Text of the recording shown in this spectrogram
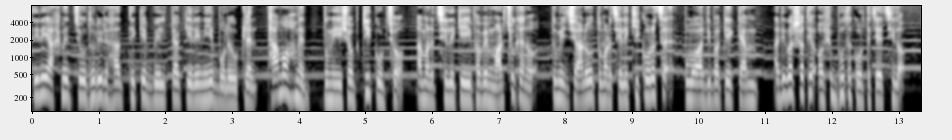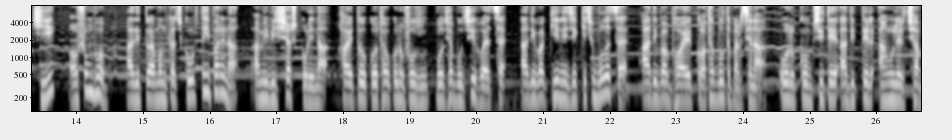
তিনি আহমেদ চৌধুরীর হাত থেকে বেলটা কেড়ে নিয়ে বলে উঠলেন, থামো আহমেদ, তুমি এসব কি করছ? আমার ছেলেকে এইভাবে মারছো কেন? তুমি জানো তোমার ছেলে কি করেছে? ও আদিবাকে ক্যাম, আদিবার সাথে অসভ্যতা করতে চেয়েছিল। কি? অসম্ভব! আদিত্য এমন কাজ করতেই পারে না। আমি বিশ্বাস করি না। হয়তো কোথাও কোনো ভুল বোঝাবুঝি হয়েছে। আদিবা কি নিজে কিছু বলেছে? আদিবা ভয়ে কথা বলতে পারছে না। ওর কবজিতে আদিত্যের আঙুলের ছাপ,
